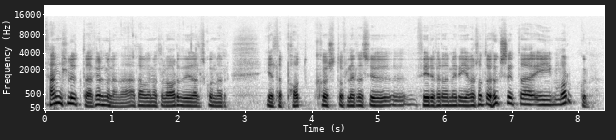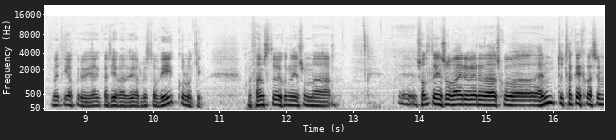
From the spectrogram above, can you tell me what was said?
þann hluta fjölmjölana þá er náttúrulega orðið alls konar ég held að podcast og fleira séu fyrirferða meiri, ég var svolítið að hugsa þetta í morgun, með ekki okkur ég, kannski ég var því að hlusta á vikulokkin og fannstu einhvern veginn svona svolítið eins og væri verið að sko að endur taka eitthvað sem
